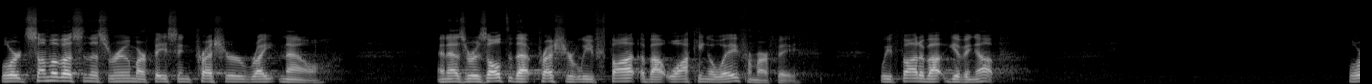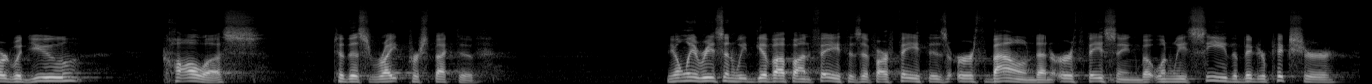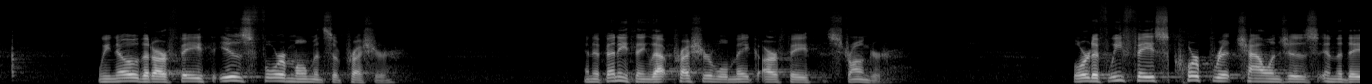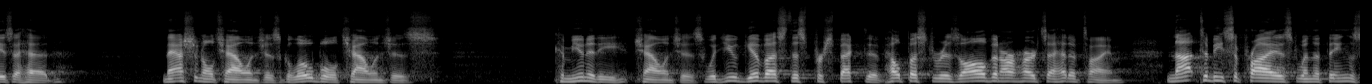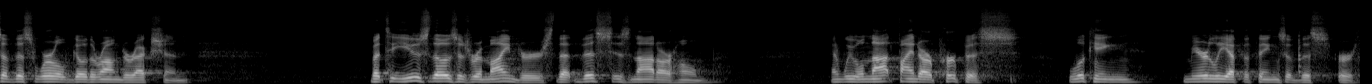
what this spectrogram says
Lord, some of us in this room are facing pressure right now. And as a result of that pressure, we've thought about walking away from our faith. We've thought about giving up. Lord, would you call us to this right perspective? The only reason we'd give up on faith is if our faith is earthbound and earth facing. But when we see the bigger picture, we know that our faith is for moments of pressure. And if anything, that pressure will make our faith stronger. Lord, if we face corporate challenges in the days ahead, national challenges, global challenges, community challenges, would you give us this perspective? Help us to resolve in our hearts ahead of time, not to be surprised when the things of this world go the wrong direction, but to use those as reminders that this is not our home and we will not find our purpose looking merely at the things of this earth.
